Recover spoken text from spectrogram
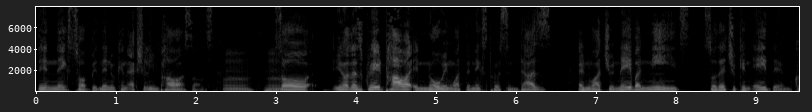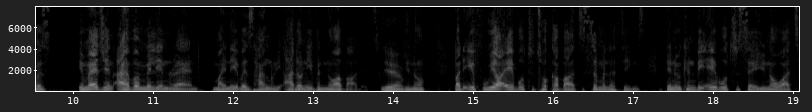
then next topic, then we can actually empower ourselves. Mm, mm. So, you know, there's great power in knowing what the next person does and what your neighbor needs so that you can aid them. Cause imagine I have a million rand, my neighbor is hungry, I don't hmm. even know about it. Yeah. You know, but if we are able to talk about similar things, then we can be able to say, you know what,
